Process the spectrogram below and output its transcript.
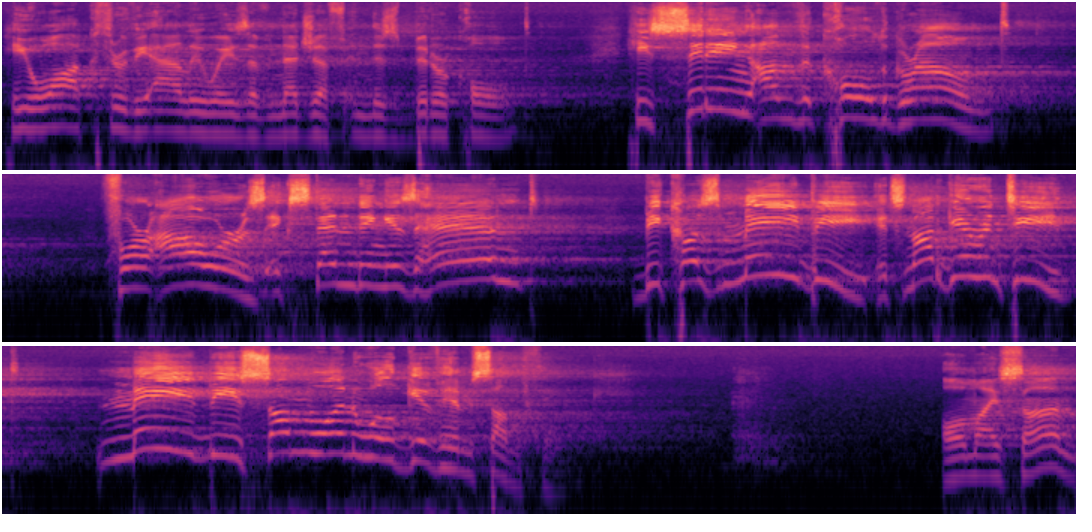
He walked through the alleyways of Najaf in this bitter cold. He's sitting on the cold ground for hours, extending his hand because maybe, it's not guaranteed, maybe someone will give him something. Oh, my son,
